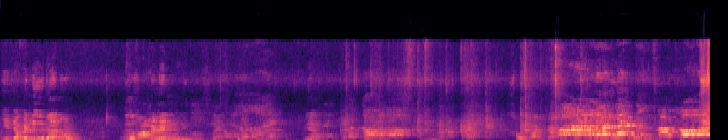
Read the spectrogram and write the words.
หยิบจะไปลือเด้อลูกลือเขาไม่เล่นนี่ไปเอาเนี่ยขึ้นมาเนี่ยไปเอาโต๊ะขึ้นมาเขาหันครับพ่อแล้วเล่นหนึ่งสาทองอะ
